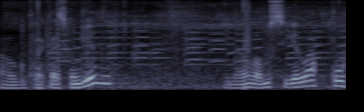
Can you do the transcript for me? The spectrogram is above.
Algo pra cá escondido? Não, vamos seguir o Apu.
